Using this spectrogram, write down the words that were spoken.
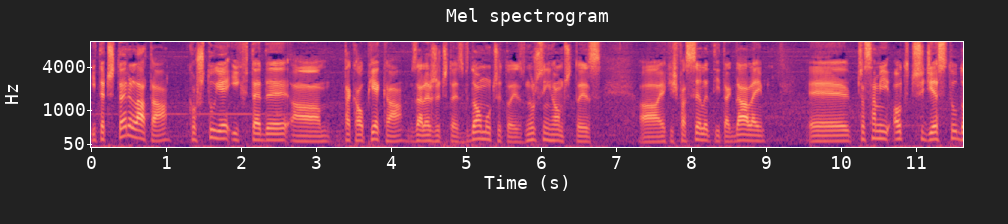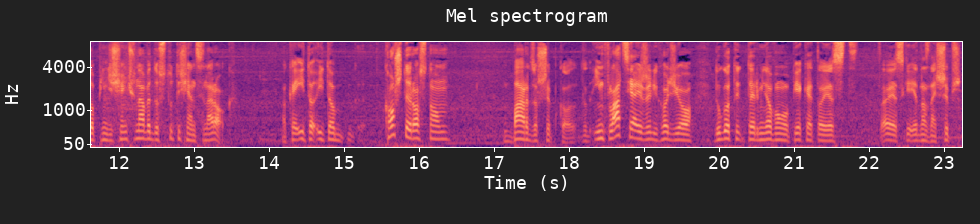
I te 4 lata kosztuje ich wtedy a, taka opieka, zależy czy to jest w domu, czy to jest w nursing home, czy to jest a, jakieś facility i tak dalej. E, czasami od 30 do 50, nawet do 100 tysięcy na rok. ok? I, to, I to koszty rosną bardzo szybko. Inflacja, jeżeli chodzi o długoterminową opiekę, to jest, to jest jedna z najszybszych.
